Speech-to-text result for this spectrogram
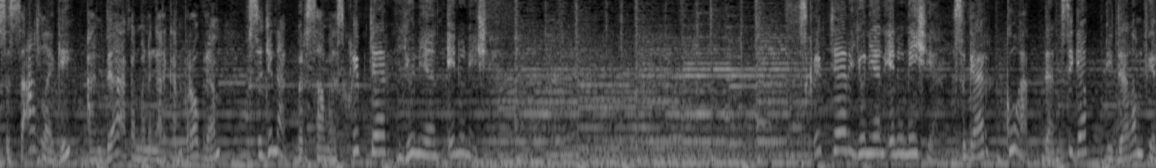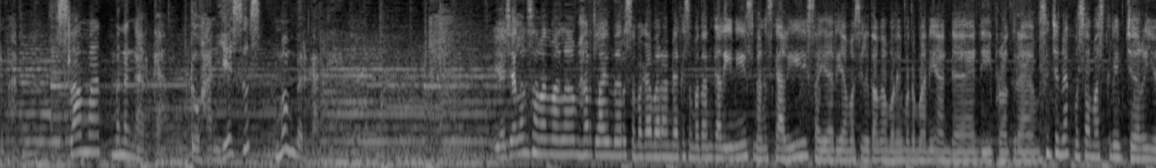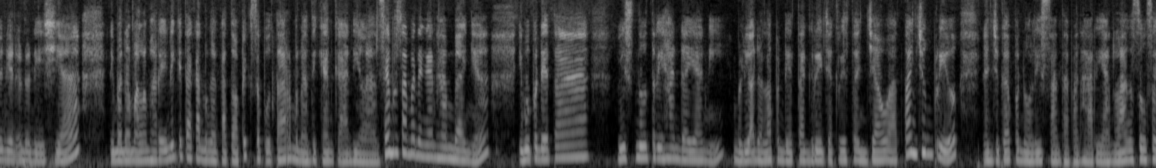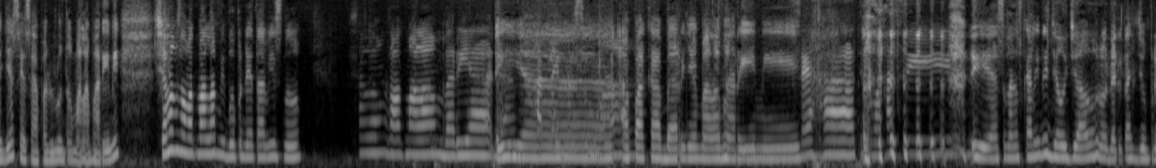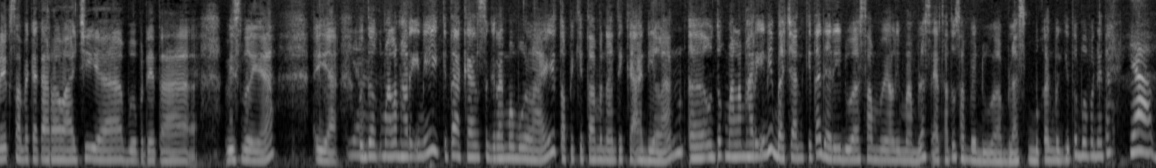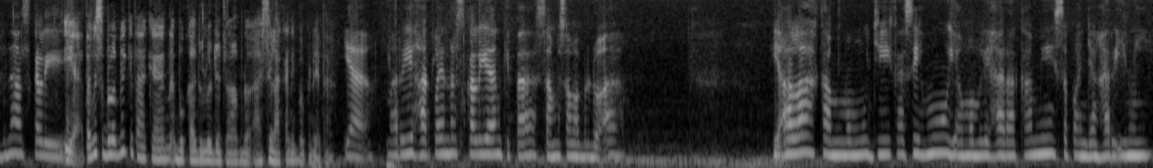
Sesaat lagi Anda akan mendengarkan program Sejenak bersama Scripture Union Indonesia. Scripture Union Indonesia, segar, kuat, dan sigap di dalam firman. Selamat mendengarkan. Tuhan Yesus memberkati. Ya shalom selamat malam Heartliners Apa kabar Anda? Kesempatan kali ini Senang sekali. Saya Ria Masilitonga boleh menemani Anda di program Sejenak bersama Scripture Union Indonesia di mana malam hari ini kita akan mengangkat topik seputar menantikan keadilan. Saya bersama dengan hambanya Ibu Pendeta Wisnu Trihandayani. Beliau adalah Pendeta Gereja Kristen Jawa Tanjung Priuk Dan juga penulis Santapan Harian. Langsung saja saya sapa dulu untuk malam hari ini. Shalom selamat malam Ibu Pendeta Wisnu Salam, selamat malam Mbak Ria dan iya, semua. Apa kabarnya malam hari ini? Sehat, terima kasih. iya, senang sekali ini jauh-jauh loh dari Tanjung Priok sampai ke Karawaci ya, Bu Pendeta Wisnu ya. Iya, ya. untuk malam hari ini kita akan segera memulai topik kita menanti keadilan. Uh, untuk malam hari ini bacaan kita dari 2 Samuel 15 ayat 1 sampai 12, bukan begitu Bu Pendeta? Ya, benar sekali. Iya, tapi sebelumnya kita akan buka dulu dalam doa. Silakan Ibu Pendeta. Ya, mari Heart Planner sekalian kita sama-sama berdoa. Ya Allah, kami memuji kasih-Mu yang memelihara kami sepanjang hari ini.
